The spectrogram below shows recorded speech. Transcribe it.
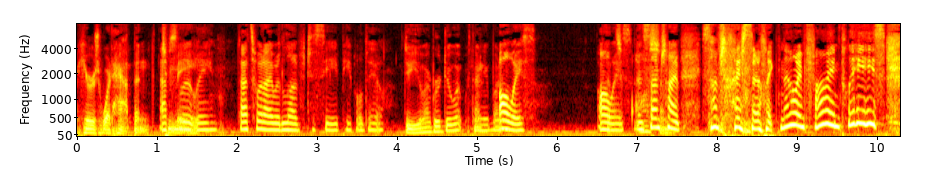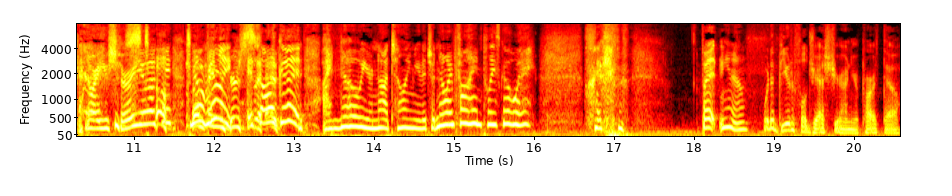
here's what happened to me. absolutely. That's what I would love to see people do. Do you ever do it with anybody? Always. Always. And sometimes sometimes they're like, No, I'm fine, please. No, are you sure you're okay? No, really. It's all good. I know you're not telling me the truth. No, I'm fine, please go away. Like But, you know, What a beautiful gesture on your part, though.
